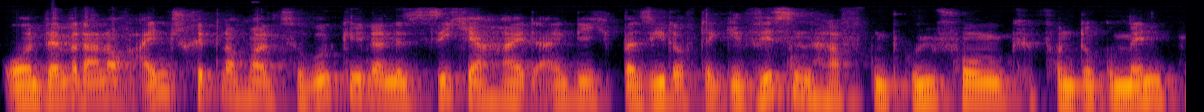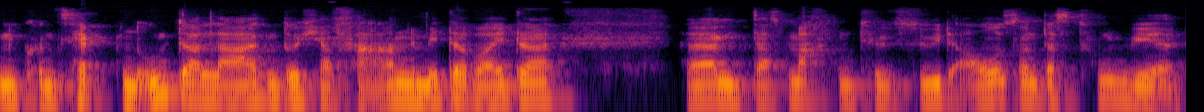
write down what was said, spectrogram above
Und wenn wir da noch einen Schritt nochmal zurückgehen, dann ist Sicherheit eigentlich basiert auf der gewissenhaften Prüfung von Dokumenten, Konzepten, Unterlagen durch erfahrene Mitarbeiter. Ähm, das macht ein TÜV Süd aus und das tun wir.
